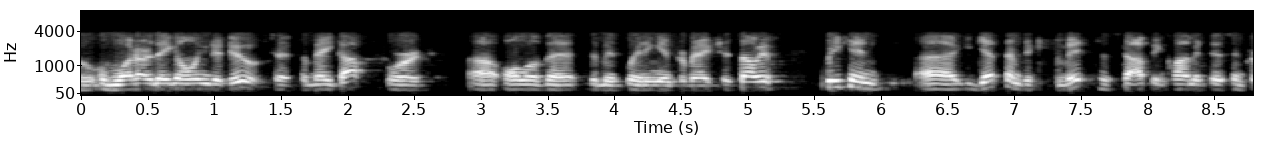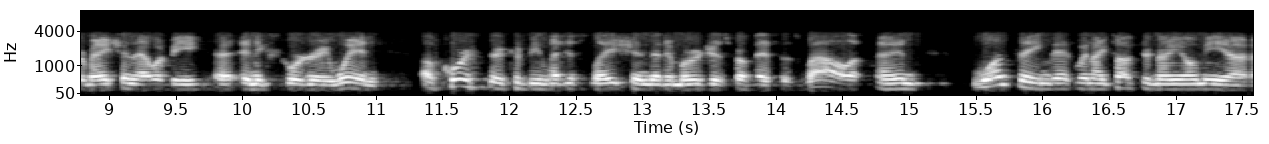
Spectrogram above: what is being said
What are they going to do to, to make up for uh, all of the, the misleading information? So if we can uh, get them to commit to stopping climate disinformation, that would be uh, an extraordinary win. Of course, there could be legislation that emerges from this as well. And one thing that when I talked to Naomi uh,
